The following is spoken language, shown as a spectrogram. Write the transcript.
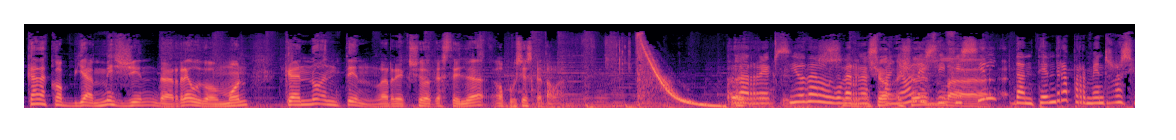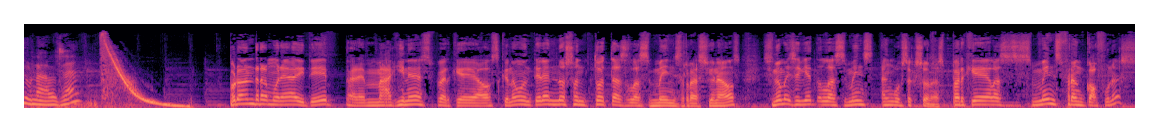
cada cop hi ha més gent d'arreu del món que no entén la reacció de Castella al procés català. La reacció del govern això- espanyol això és és la- difícil d'entendre per ments racionals, eh? Però en Ramon ha dit eh, per màquines, perquè els que no ho entenen no són totes les menys racionals, sinó més aviat les menys anglosaxones, perquè les menys francòfones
